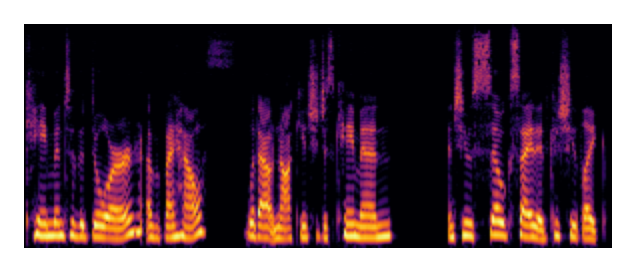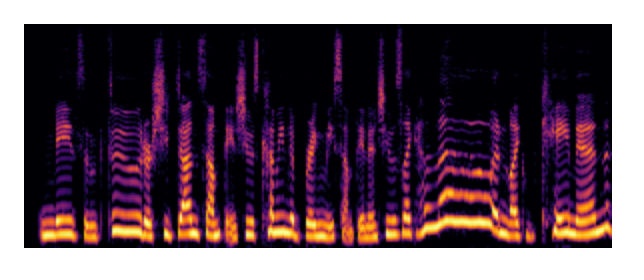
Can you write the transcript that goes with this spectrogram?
came into the door of my house without knocking. She just came in and she was so excited because she'd like made some food or she'd done something. She was coming to bring me something and she was like, hello, and like came in.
